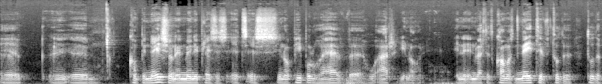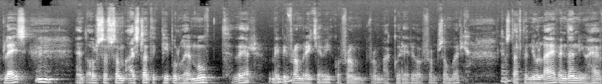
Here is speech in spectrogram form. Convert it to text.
uh, uh, um, combination in many places it's is you know people who have uh, who are you know in inverted commas native to the to the place Mhm. and also some Icelandic people who have moved there maybe Mhm. from Reykjavik or from from Akureyri or from somewhere Yeah. to start a new life and then you have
